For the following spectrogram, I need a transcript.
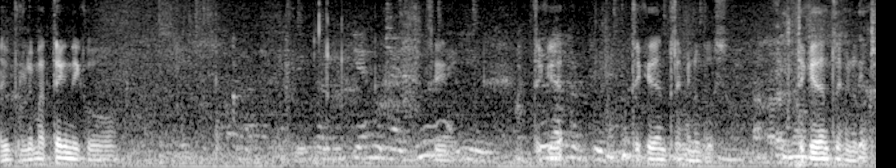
Hay un problema técnico. Sí. Te, queda, te quedan tres minutos. Te quedan tres minutos.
